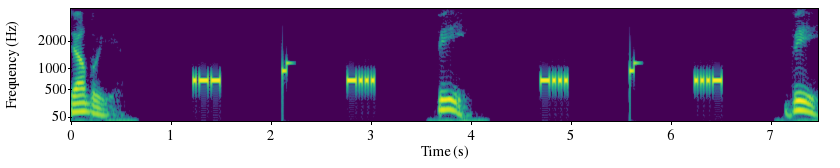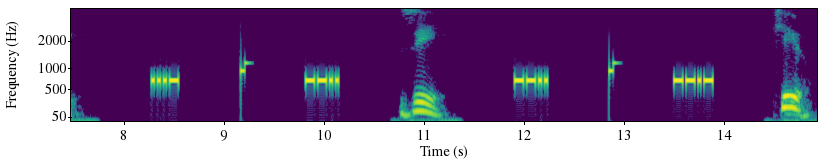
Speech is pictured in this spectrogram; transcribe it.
W. B. V. Z. Q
